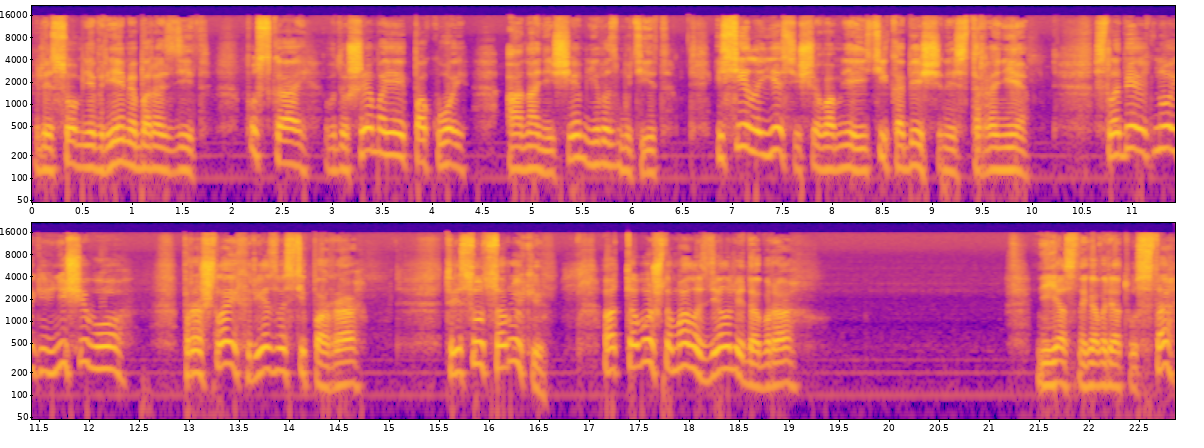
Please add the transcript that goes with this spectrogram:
лицо мне время бороздит. Пускай в душе моей покой, она ничем не возмутит. И силы есть еще во мне идти к обещанной стране. Слабеют ноги, ничего, прошла их резвости пора. Трясутся руки от того, что мало сделали добра. Неясно говорят уста,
